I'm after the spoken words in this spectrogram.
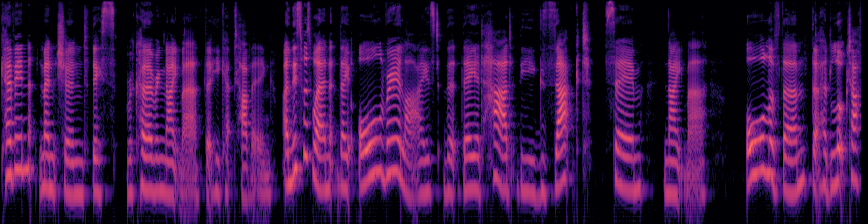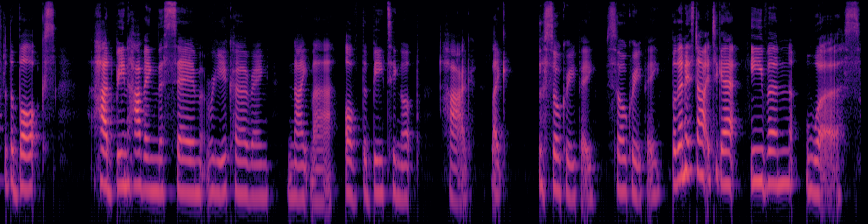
Kevin mentioned this recurring nightmare that he kept having. And this was when they all realised that they had had the exact same nightmare. All of them that had looked after the box had been having the same reoccurring nightmare of the beating up hag. Like, so creepy, so creepy. But then it started to get even worse.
